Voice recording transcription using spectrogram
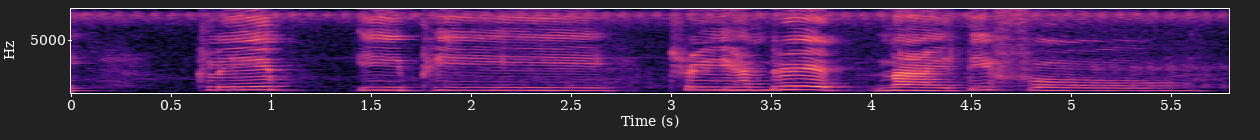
394 คลิป EP 394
